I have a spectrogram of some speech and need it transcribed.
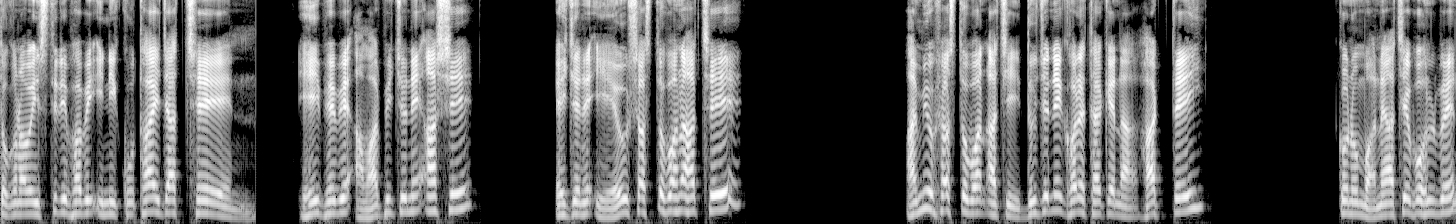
তখন আমার স্ত্রী ভাবে ইনি কোথায় যাচ্ছেন? এই ভেবে আমার পিছনে আসে। এই জন্য এও স্বাস্থ্যবান আছে। আমিও স্বাস্থ্যবান আছি দুজনে ঘরে থাকে না, হাঁটতেই কোনো মানে আছে বলবেন?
